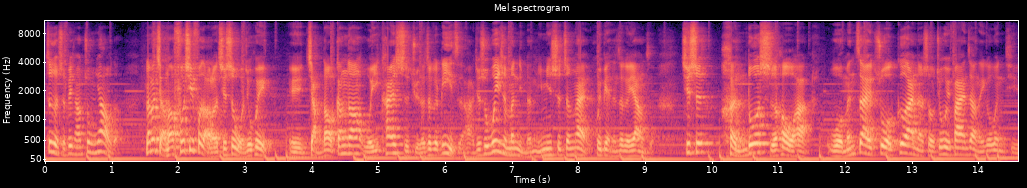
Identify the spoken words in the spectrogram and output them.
这个是非常重要的。那么讲到夫妻辅导了，其实我就会诶讲到刚刚我一开始举的这个例子啊，就是为什么你们明明是真爱会变成这个样子？其实很多时候哈，我们在做个案的时候就会发现这样的一个问题，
